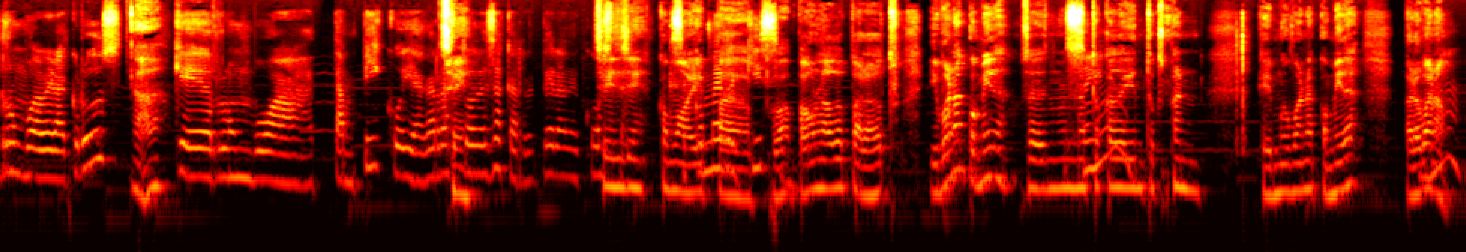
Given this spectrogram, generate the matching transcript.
rumbo a Veracruz Ajá. que rumbo a Tampico y agarras Sí. toda esa carretera de costa. Sí, sí. Como ahí para un lado para otro. Y buena comida. O sea, me Sí. ha tocado ahí en Tuxpan que hay muy buena comida. Pero bueno, Mm,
